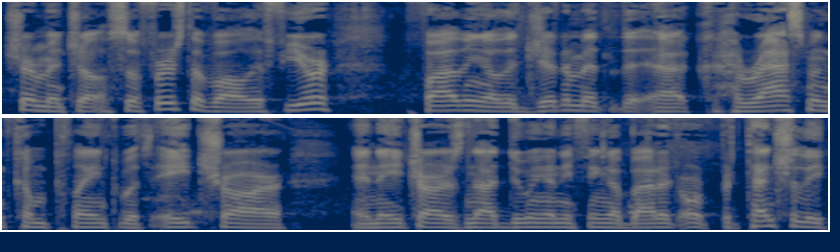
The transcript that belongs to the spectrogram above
sure, Mitchell. So first of all, if you're filing a legitimate uh, harassment complaint with HR and HR is not doing anything about it, or potentially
